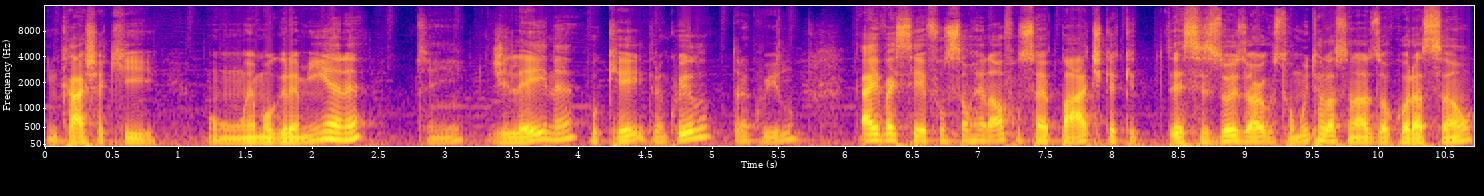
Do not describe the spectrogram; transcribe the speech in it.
encaixa aqui um hemograminha, né? Sim. De lei, né? Ok, tranquilo. Tranquilo. Aí vai ser função renal, função hepática, que esses dois órgãos estão muito relacionados ao coração.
